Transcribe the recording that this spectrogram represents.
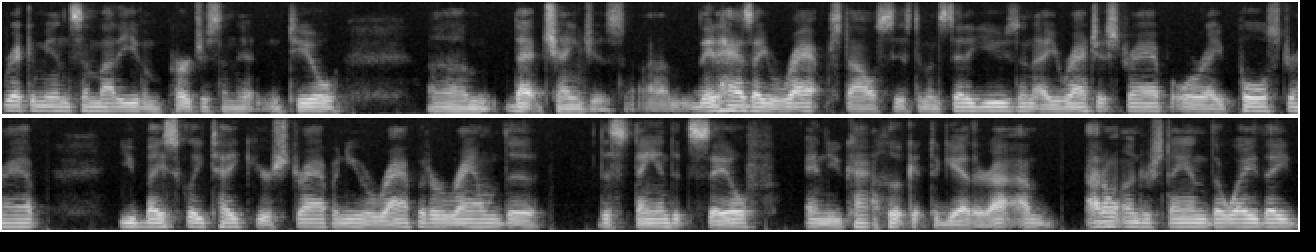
recommend somebody even purchasing it until um, that changes. Um, it has a wrap style system instead of using a ratchet strap or a pull strap. You basically take your strap and you wrap it around the the stand itself, and you kind of hook it together. I, I'm I don't understand the way they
